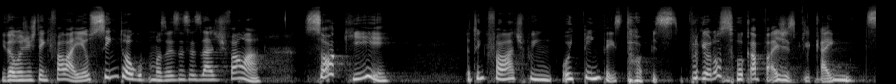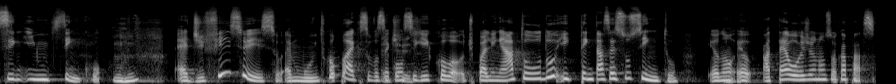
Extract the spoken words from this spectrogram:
Então a gente tem que falar. E eu sinto algumas vezes necessidade de falar. Só que eu tenho que falar, tipo, em 80 stories. Porque eu não sou capaz de explicar em 5. É difícil isso. É muito complexo você É conseguir tipo, alinhar tudo e tentar ser sucinto. Eu não, eu- até hoje eu não sou capaz.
